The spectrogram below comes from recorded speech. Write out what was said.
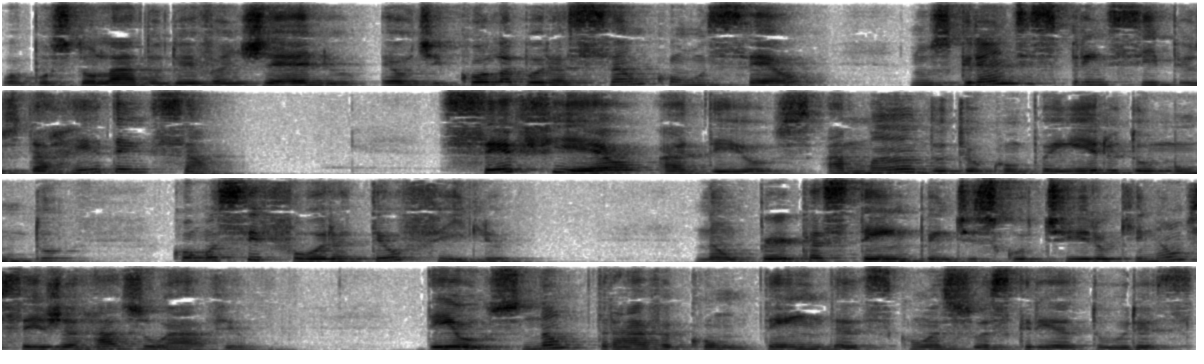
o apostolado do Evangelho é o de colaboração com o céu nos grandes princípios da redenção. Sê fiel a Deus, amando teu companheiro do mundo como se fora teu filho. Não percas tempo em discutir o que não seja razoável. Deus não trava contendas com as suas criaturas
